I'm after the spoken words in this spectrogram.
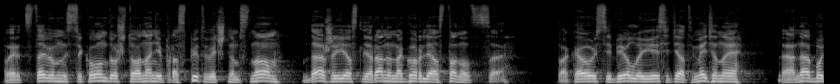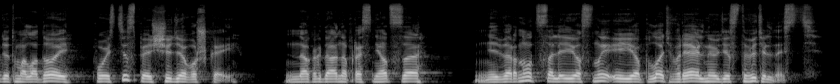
Представим на секунду, что она не проспит вечным сном, даже если раны на горле останутся. Пока у Сибиллы есть эти отметины, она будет молодой, пусть и спящей девушкой. Но когда она проснется, не вернутся ли ее сны и ее плоть в реальную действительность?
